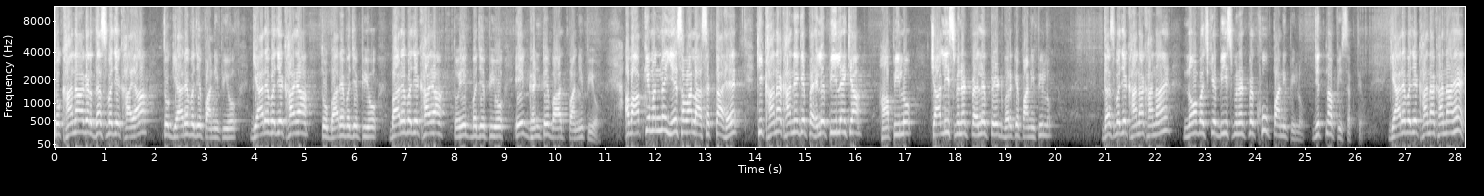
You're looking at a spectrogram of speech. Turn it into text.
तो खाना अगर 10 बजे खाया तो 11 बजे पानी पियो। 11 बजे खाया तो 12 बजे पियो। 12 बजे खाया तो 1 बजे पियो। एक घंटे बाद पानी पियो। अब आपके मन में यह सवाल आ सकता है कि खाना खाने के पहले पी लें क्या? हाँ पी लो। 40 मिनट पहले पेट भर के पानी पी लो। 10 बजे खाना खाना है, नौ बज के बीस मिनट पे खूब पानी पी लो, जितना पी सकते हो। ग्यारह बजे खाना खाना है,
